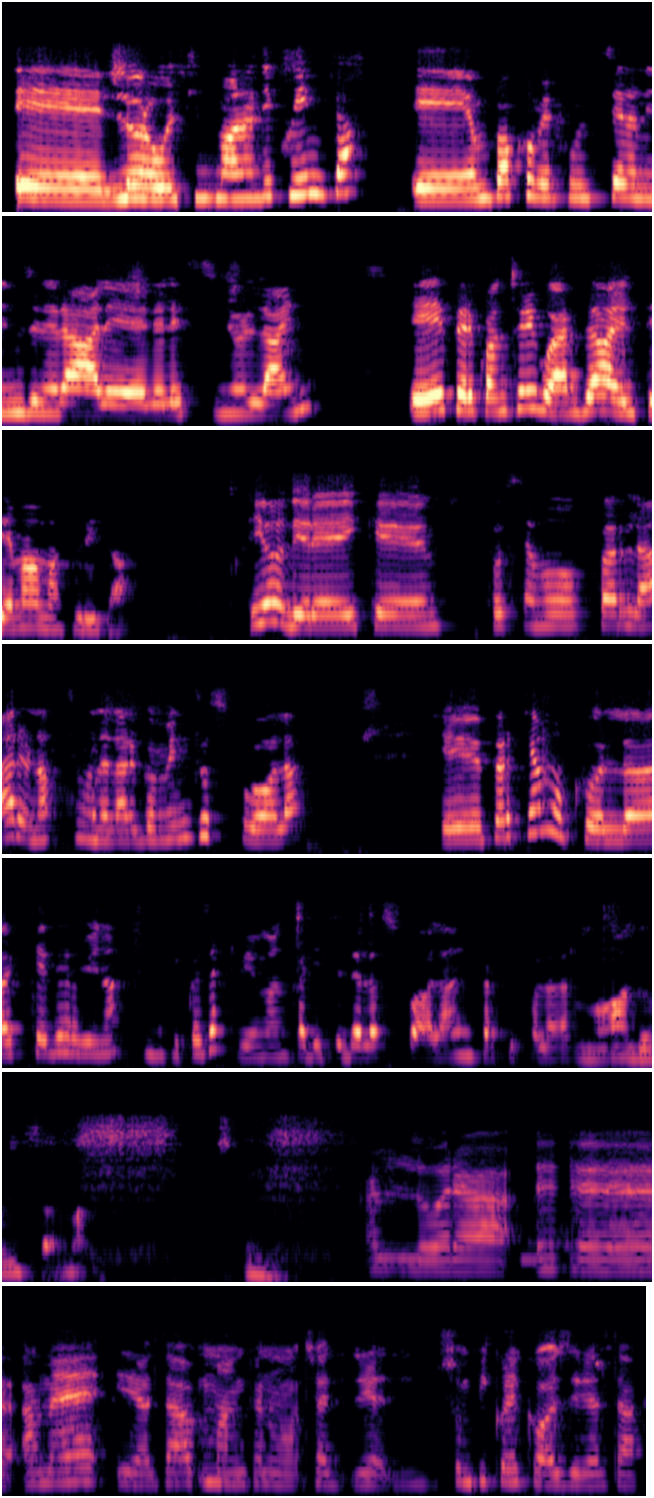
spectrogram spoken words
e il loro ultimo anno di quinta e un po' come funzionano in generale le lezioni online e per quanto riguarda il tema maturità. Io direi che possiamo parlare un attimo dell'argomento scuola e partiamo col chiedervi un attimo che cos'è che vi manca di più della scuola, in particolar modo, insomma. Allora, eh, a me in realtà mancano, cioè sono piccole cose in realtà.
